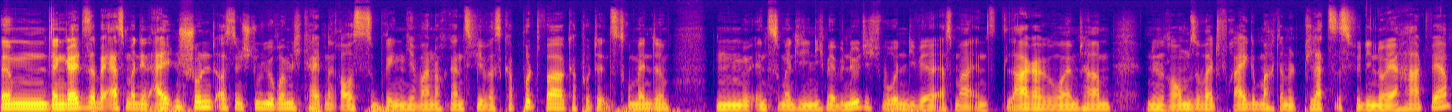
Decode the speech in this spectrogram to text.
Ähm, dann galt es aber erstmal, den alten Schund aus den Studioräumlichkeiten rauszubringen. Hier war noch ganz viel, was kaputt war, kaputte Instrumente. Instrumente, die nicht mehr benötigt wurden, die wir erstmal ins Lager geräumt haben und den Raum soweit freigemacht, damit Platz ist für die neue Hardware.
